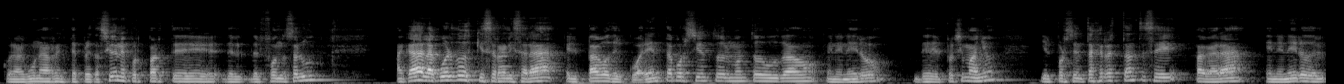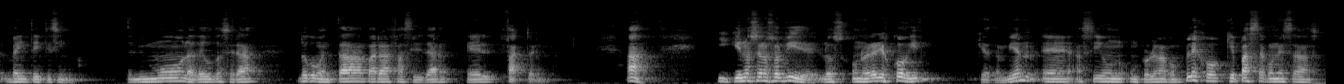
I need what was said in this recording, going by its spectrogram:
con algunas reinterpretaciones por parte del, Fondo de Salud. Acá el acuerdo es que se realizará el pago del 40% del monto deudado en enero del próximo año y el porcentaje restante se pagará en enero del 2025. Del mismo modo, la deuda será documentada para facilitar el factoring. Ah, y que no se nos olvide, los honorarios COVID que también eh, ha sido un, problema complejo. ¿Qué pasa con esas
